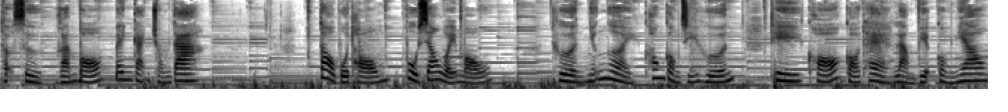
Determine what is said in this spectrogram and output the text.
thật sự gắn bó bên cạnh chúng ta. Đạo bất thống, bù xiang với mẫu Thường những người không cùng chí hướng thì khó có thể làm việc cùng nhau.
